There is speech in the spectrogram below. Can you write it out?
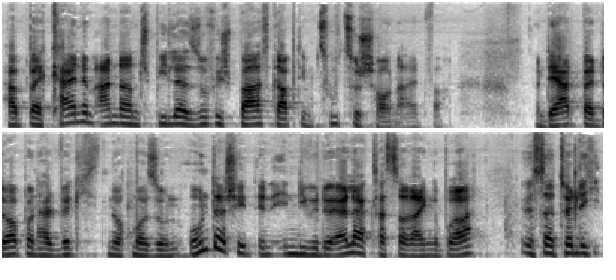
habe bei keinem anderen Spieler so viel Spaß gehabt, ihm zuzuschauen einfach. Und der hat bei Dortmund halt wirklich nochmal so einen Unterschied in individueller Klasse reingebracht. Ist natürlich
